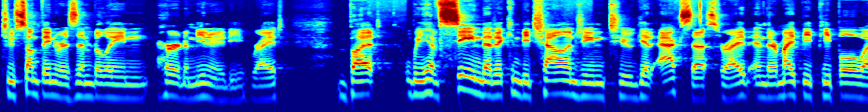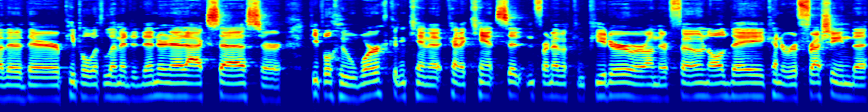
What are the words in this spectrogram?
to something resembling herd immunity, right? But we have seen that it can be challenging to get access, right? And there might be people, whether they're people with limited internet access or people who work and can kind of can't sit in front of a computer or on their phone all day, kind of refreshing the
